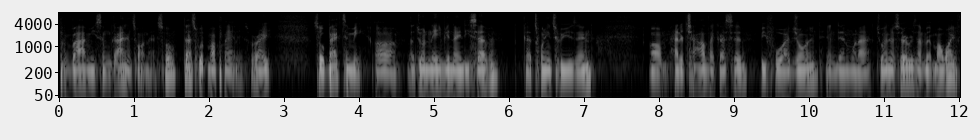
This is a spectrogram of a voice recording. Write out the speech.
provide me some guidance on that. So that's what my plan is, right? So back to me. Uh, I joined Navy in '97. Got 22 years in. Um, had a child, like I said before I joined, and then when I joined the service, I met my wife,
